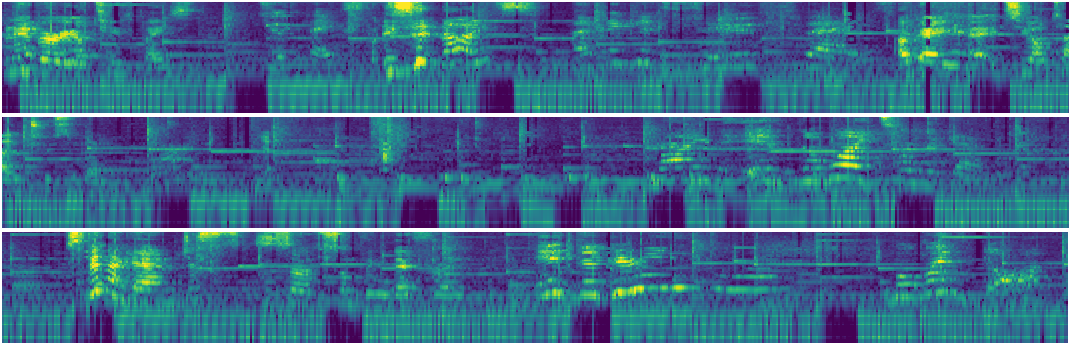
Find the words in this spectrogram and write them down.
Blueberry or toothpaste? Toothpaste. Is it nice? I think it's toothpaste. Okay, uh, it's your turn to spin. Again. Just so something different. Is the green one? But with dots.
